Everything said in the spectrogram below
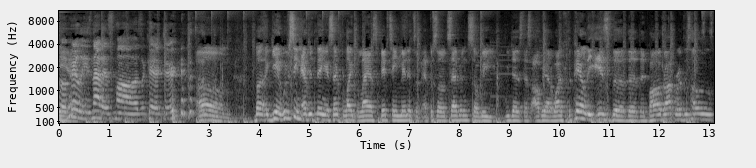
So then- apparently he's not as small as a character. Um, but again, we've seen everything except for like the last 15 minutes of episode seven. So we we just that's all we gotta watch. But apparently, is the the the ball dropper of this whole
